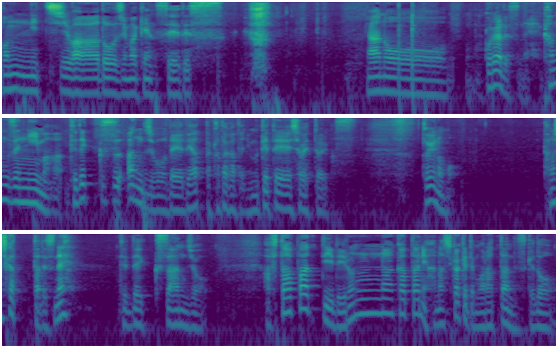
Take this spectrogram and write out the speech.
こんにちは堂島健生です。あのー、これはですね完全に今 TEDx 安城で出会った方々に向けて喋っております。というのも楽しかったですね。TEDx 安城アフターパーティーでいろんな方に話しかけてもらったんですけど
